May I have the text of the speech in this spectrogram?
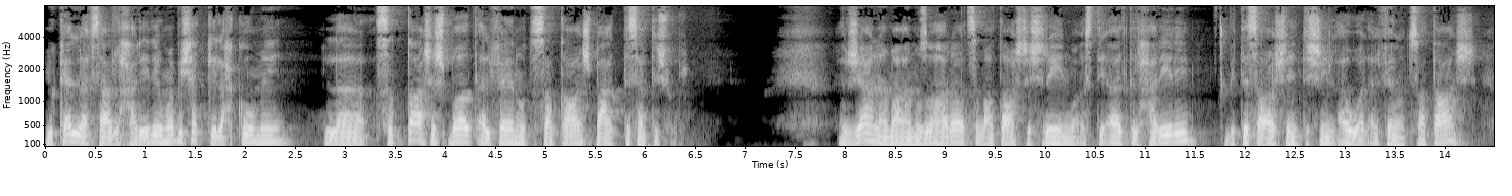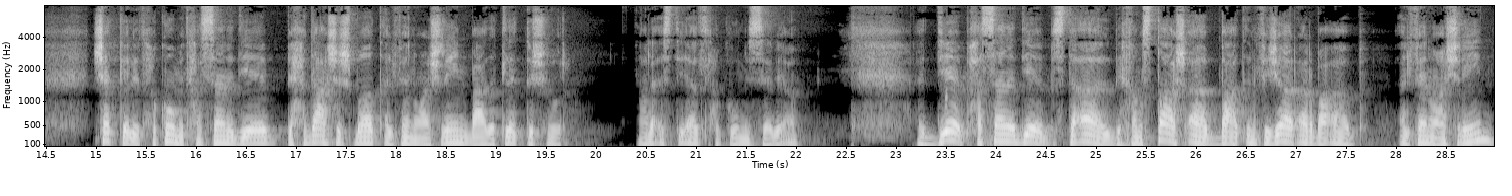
يكلف سعد الحريري وما بيشكل حكومة ل 16 شباط 2019 بعد تسعة أشهر. رجعنا مع المظاهرات 17 تشرين واستقالة الحريري ب 29 تشرين الأول 2019 شكلت حكومة حسان دياب ب 11 شباط 2020 بعد ثلاثة أشهر. على استقالة الحكومة السابقة. دياب حسان دياب استقال ب 15 آب بعد انفجار 4 آب 2020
